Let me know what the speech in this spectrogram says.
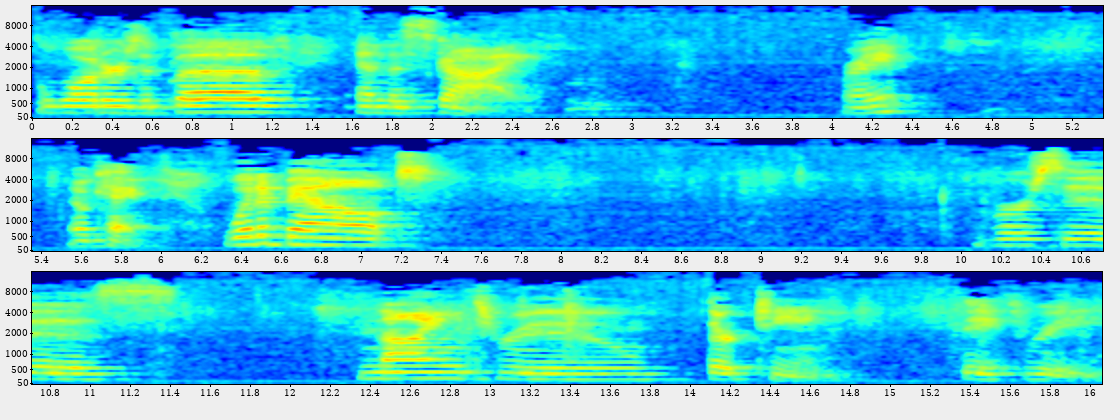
the waters above, and the sky. Right? Okay. What about verses 9 through 13? Day 3.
